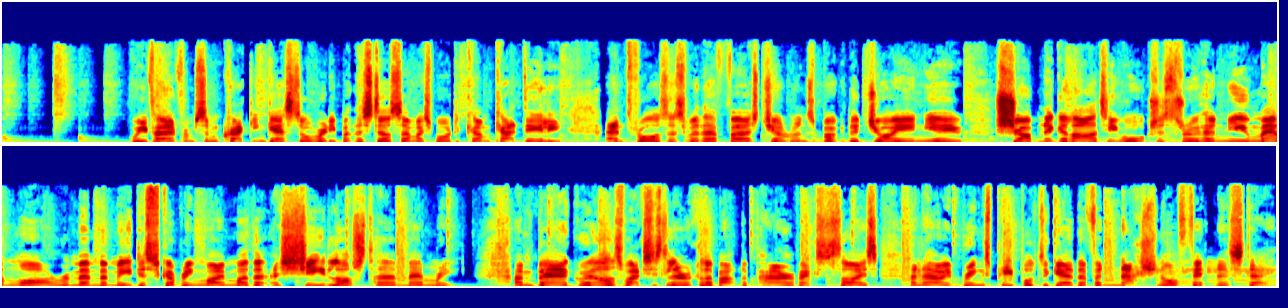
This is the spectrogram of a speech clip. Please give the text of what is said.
Música We've heard from some cracking guests already, but there's still so much more to come. Cat Deeley enthralls us with her first children's book, The Joy in You. Shobna Gulati walks us through her new memoir, Remember Me Discovering My Mother as She Lost Her Memory. And Bear Grylls waxes lyrical about the power of exercise and how it brings people together for National Fitness Day.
